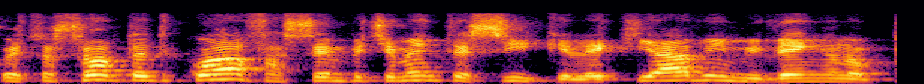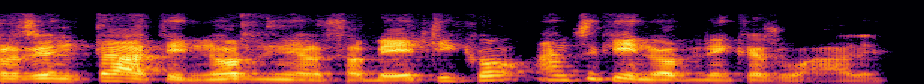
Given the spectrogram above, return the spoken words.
Questo sorted qua fa semplicemente sì che le chiavi mi vengano presentate in ordine alfabetico anziché in ordine casuale.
